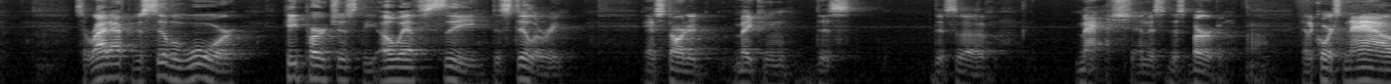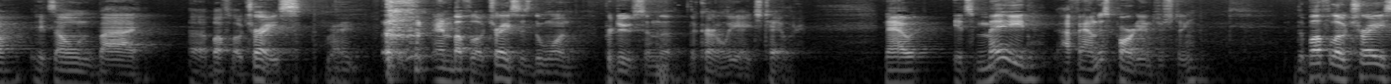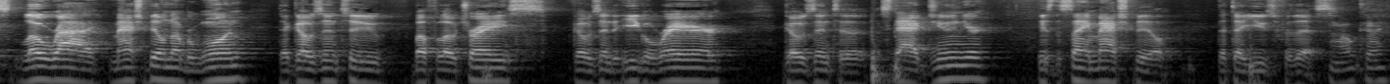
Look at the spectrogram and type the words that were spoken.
So right after the Civil War, he purchased the OFC distillery and started making this this uh, mash and this this bourbon. And of course, now it's owned by uh, Buffalo Trace, Right. and Buffalo Trace is the one producing the, the Colonel E.H. Taylor. Now, it's made, I found this part interesting. The Buffalo Trace low rye mash bill number one that goes into Buffalo Trace, goes into Eagle Rare, goes into Stagg Junior, is the same mash bill that they use for this. Okay.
